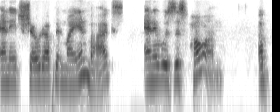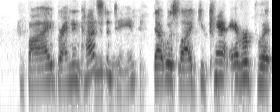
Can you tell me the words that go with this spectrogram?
and it showed up in my inbox and it was this poem by brendan mm-hmm. constantine that was like you can't ever put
